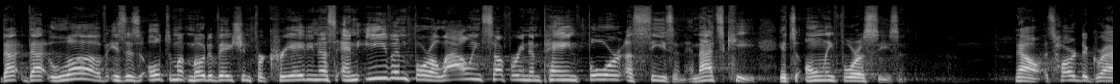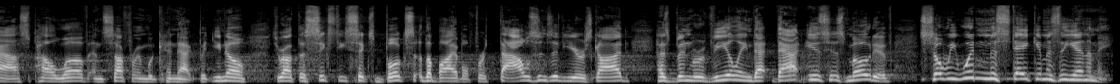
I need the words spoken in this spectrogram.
That, that love is His ultimate motivation for creating us and even for allowing suffering and pain for a season. And that's key. It's only for a season. Now, it's hard to grasp how love and suffering would connect, but you know, throughout the 66 books of the Bible, for thousands of years, God has been revealing that that is his motive, so we wouldn't mistake him as the enemy.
